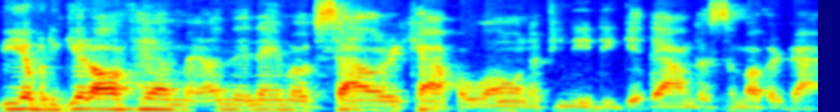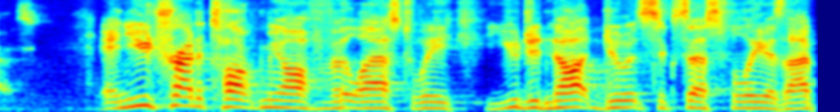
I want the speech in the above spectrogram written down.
be able to get off him in the name of salary cap alone if you need to get down to some other guys and you tried to talk me off of it last week. You did not do it successfully, as I,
